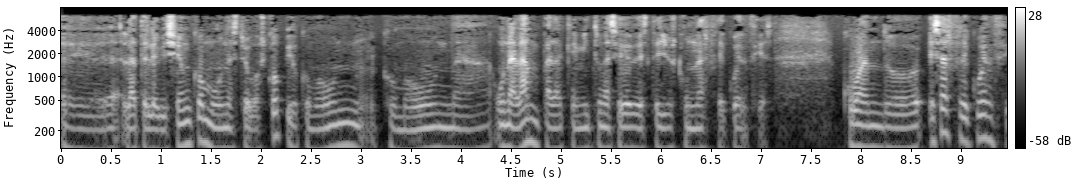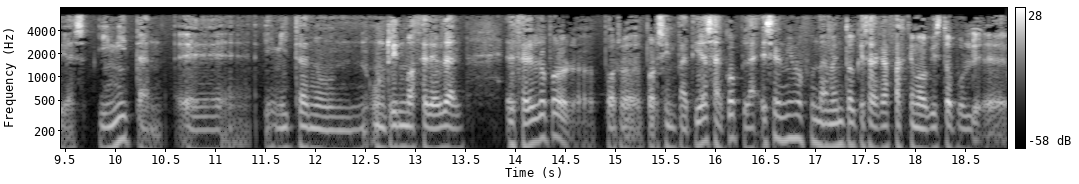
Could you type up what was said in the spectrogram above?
eh, la televisión como un estroboscopio, como, un, como una, una lámpara que emite una serie de destellos con unas frecuencias cuando esas frecuencias imitan, eh, imitan un, un, ritmo cerebral, el cerebro por, por, por, simpatía se acopla. Es el mismo fundamento que esas gafas que hemos visto eh,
